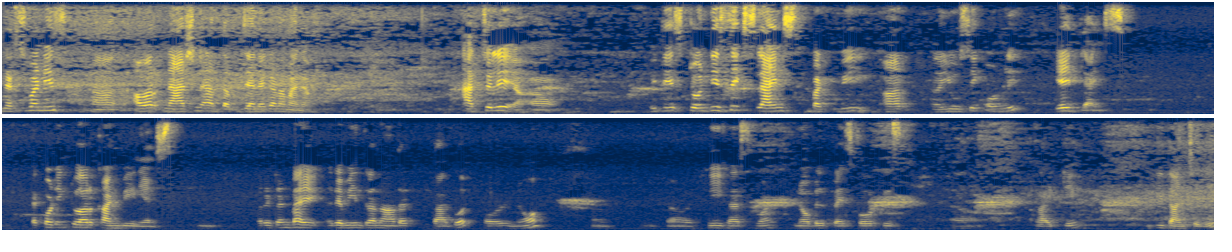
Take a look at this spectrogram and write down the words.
Next one is uh, our national anthem janaganamana. Actually uh, it is 26 lines but we are uh, using only 8 lines according to our convenience. Written by Rabindranath Tagore all know Uh, uh, he has won Nobel Prize for his uh, writing Gitanjali.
